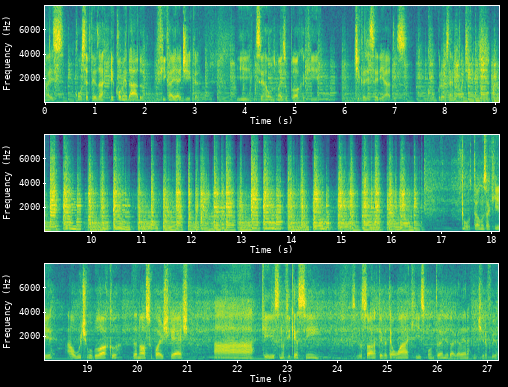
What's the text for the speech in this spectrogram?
Mas com certeza recomendado. Fica aí a dica. E encerramos mais um bloco aqui. Dicas de seriados com o Groselha Podcast. Voltamos aqui ao último bloco do nosso podcast. Ah, que isso, não fique assim. Você viu só, teve até um A aqui espontâneo da galera. Mentira, fui eu.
